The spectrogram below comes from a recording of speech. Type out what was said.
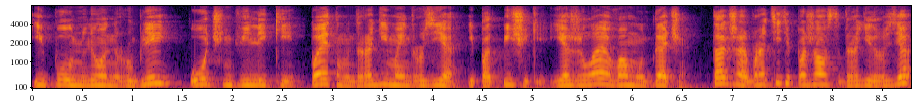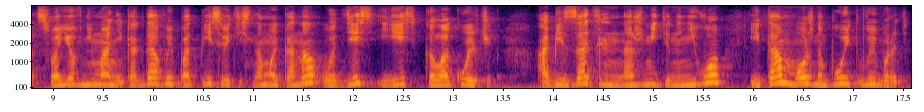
и полмиллиона рублей очень велики. Поэтому дорогие мои друзья и подписчики я желаю вам удачи. Также обратите пожалуйста дорогие друзья свое внимание когда вы подписываетесь на мой канал вот здесь есть колокольчик обязательно нажмите на него и там можно будет выбрать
